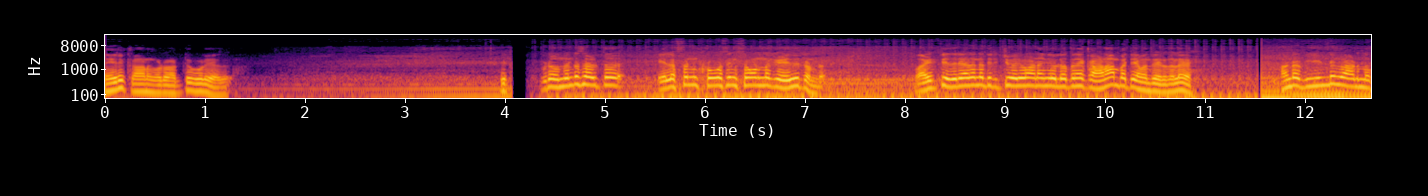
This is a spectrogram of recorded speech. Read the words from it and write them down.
നേരിൽ കാണും. കേട്ടോ അടിപൊളിയത്. ഇവിടെ ഒന്നിന്റെ സ്ഥലത്ത് എലഫന്റ് ക്രോസിംഗ് സോൺ എന്നൊക്കെ എഴുതിയിട്ടുണ്ട്. ഇതിലെ തന്നെ തിരിച്ചു വരുവാണെങ്കിൽ ഉള്ളതിനെ കാണാൻ പറ്റിയാൽ മതിയായിരുന്നു അല്ലേ? അവിടെ വീണ്ടും കാണുന്നു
